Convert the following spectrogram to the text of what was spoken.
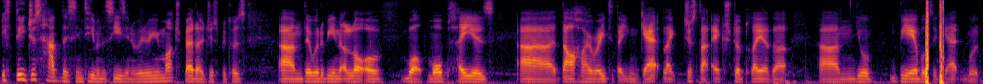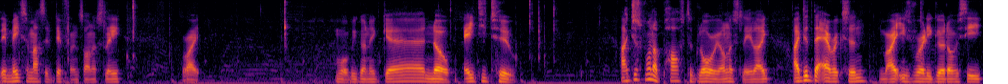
if they just had this in team of the season, it would be much better. Just because um, there would have been a lot of well more players uh, that high rated that you can get, like just that extra player that um, you'll be able to get. It makes a massive difference, honestly. Right. What are we going to get? No, 82. I just want a path to glory, honestly. Like, I did the Eriksen, right? He's really good. Obviously,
